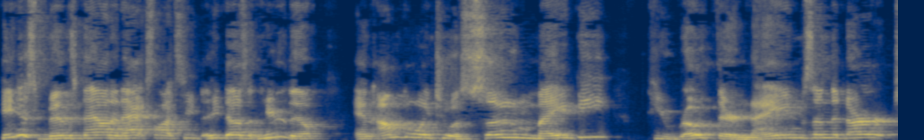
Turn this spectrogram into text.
He just bends down and acts like he, he doesn't hear them. And I'm going to assume maybe he wrote their names in the dirt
